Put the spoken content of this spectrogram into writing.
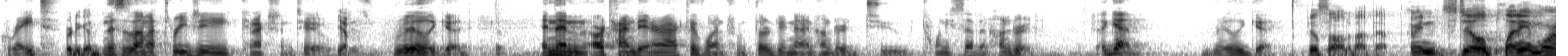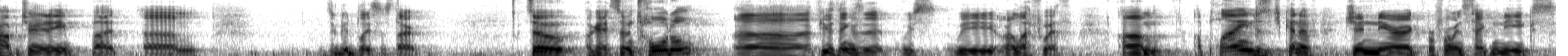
great. Pretty good. And this is on a 3G connection too, Yep. which is really good. And then our time to interactive went from 3,900 to 2,700. Again, really good. Feel solid about that. I mean, still plenty of more opportunity, but um, it's a good place to start. So, okay, so in total, uh, a few things that we, we are left with. Um, applying just kind of generic performance techniques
